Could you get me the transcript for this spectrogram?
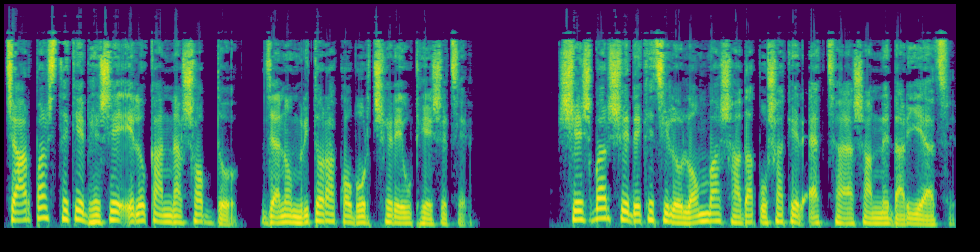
চারপাশ থেকে ভেসে এলো কান্নার শব্দ, যেন মৃতরা কবর ছেড়ে উঠে এসেছে। শেষবার সে দেখেছিল লম্বা সাদা পোশাকের এক ছায়া সামনে দাঁড়িয়ে আছে।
